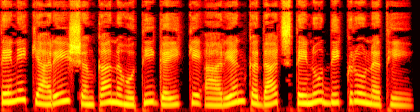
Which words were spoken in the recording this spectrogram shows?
તેને ક્યારેય શંકા નહોતી ગઈ કે આર્યન કદાચ તેનો દીકરો નથી.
